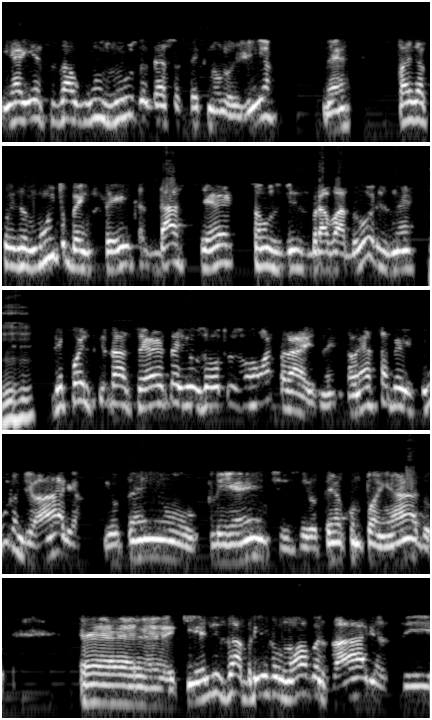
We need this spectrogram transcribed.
E aí esses alguns usam dessa tecnologia, né? Faz a coisa muito bem feita, dá certo, são os desbravadores, né? Uhum. Depois que dá certo, aí os outros vão atrás, né? Então essa abertura de área, eu tenho clientes, eu tenho acompanhado, é, que eles abriram novas áreas e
